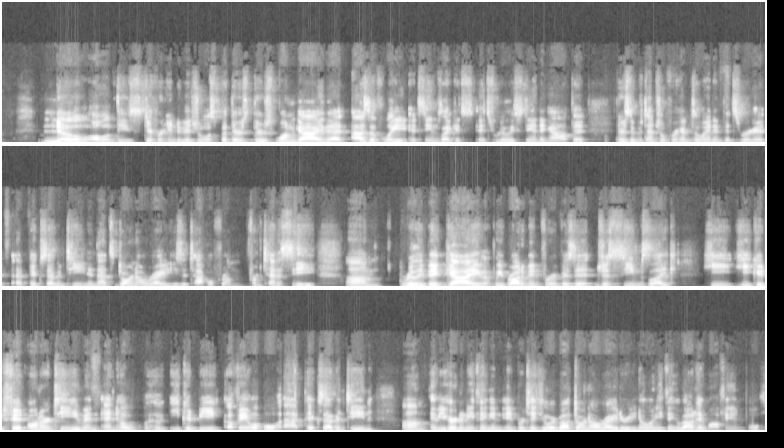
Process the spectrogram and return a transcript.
know all of these different individuals, but there's there's one guy that as of late it seems like it's it's really standing out that there's a potential for him to land in Pittsburgh at, at pick 17, and that's Darnell Wright. He's a tackle from from Tennessee. Um, really big guy. We brought him in for a visit. Just seems like he he could fit on our team, and and he'll, he could be available at pick 17. Um, have you heard anything in, in particular about Darnell Wright, or you know anything about him offhand, Paul?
